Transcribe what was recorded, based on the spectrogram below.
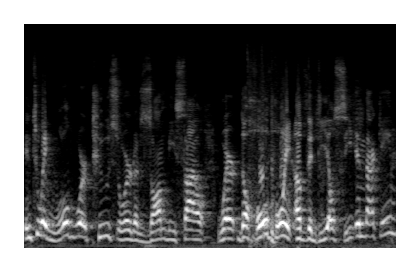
into a World War II sort of zombie style where the whole point of the DLC in that game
